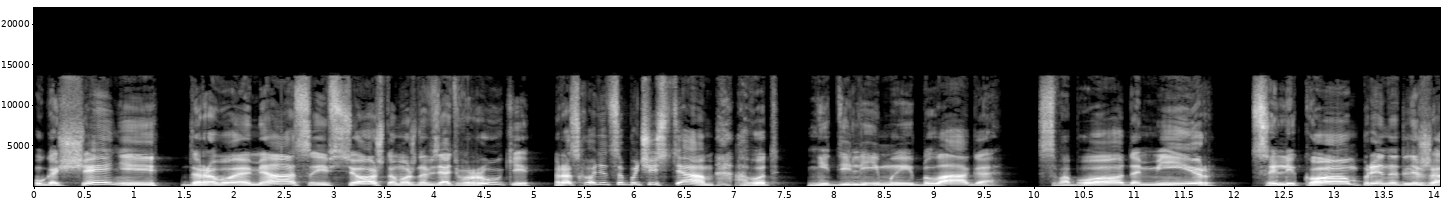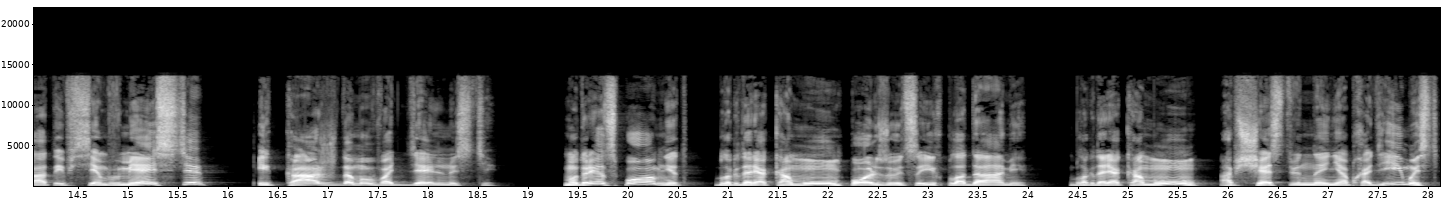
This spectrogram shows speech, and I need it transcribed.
Угощение и даровое мясо и все, что можно взять в руки, расходятся по частям, а вот неделимые блага, свобода, мир целиком принадлежат и всем вместе, и каждому в отдельности. Мудрец помнит, благодаря кому пользуется их плодами, благодаря кому общественная необходимость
